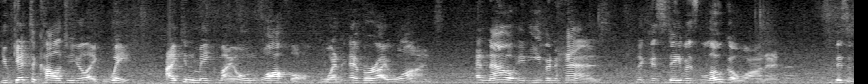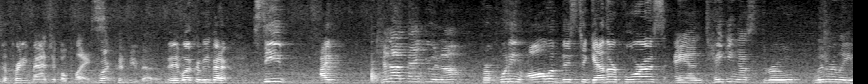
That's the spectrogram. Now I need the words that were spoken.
You get to college and you're like, wait, I can make my own waffle whenever I want. And now it even has the Gustavus logo on it. This is a pretty magical place. What could be better? What could be better? Steve, I cannot thank you enough for putting all of this together for us and taking us through literally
